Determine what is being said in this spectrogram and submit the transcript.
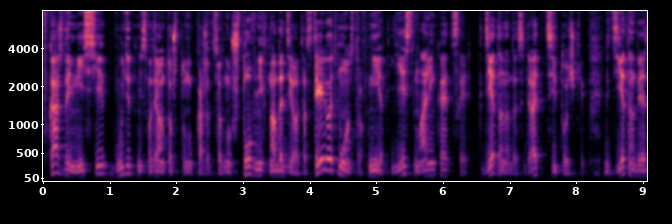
В каждой миссии будет, несмотря на то, что, ну, кажется, ну, что в них надо делать? Отстреливать монстров? Нет, есть маленькая цель. Где-то надо собирать цветочки, где-то надо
